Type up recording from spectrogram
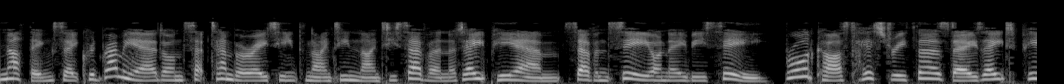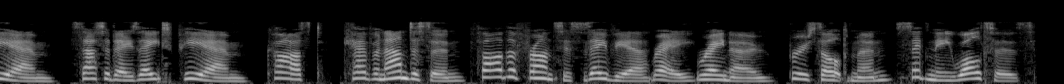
Nothing Sacred premiered on September 18, 1997 at 8 p.m. 7c on ABC. Broadcast history Thursdays 8 p.m., Saturdays 8 p.m. Cast Kevin Anderson, Father Francis Xavier, Ray, Reno, Bruce Altman, Sydney Walters,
